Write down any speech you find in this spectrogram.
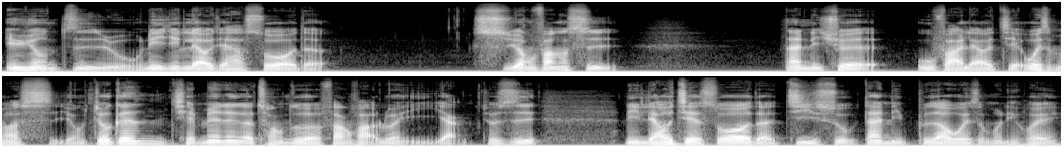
运用自如，你已经了解它所有的使用方式，但你却无法了解为什么要使用，就跟前面那个创作的方法论一样，就是你了解所有的技术，但你不知道为什么你会，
